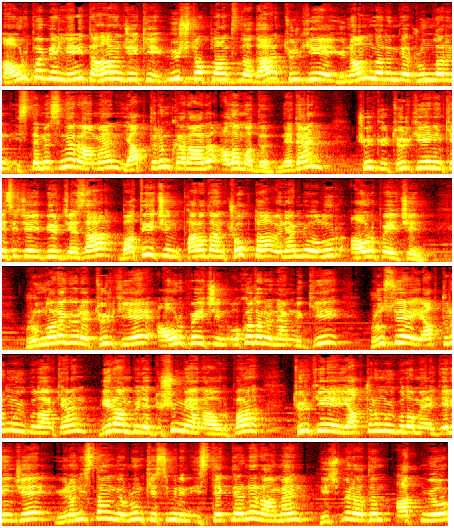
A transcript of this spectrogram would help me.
Avrupa Birliği daha önceki 3 toplantıda da Türkiye'ye Yunanlıların ve Rumların istemesine rağmen yaptırım kararı alamadı. Neden? Çünkü Türkiye'nin keseceği bir ceza Batı için paradan çok daha önemli olur Avrupa için. Rumlara göre Türkiye Avrupa için o kadar önemli ki Rusya'ya yaptırım uygularken bir an bile düşünmeyen Avrupa Türkiye'ye yaptırım uygulamaya gelince Yunanistan ve Rum kesiminin isteklerine rağmen hiçbir adım atmıyor,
